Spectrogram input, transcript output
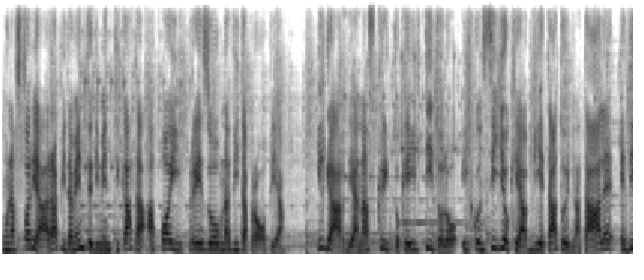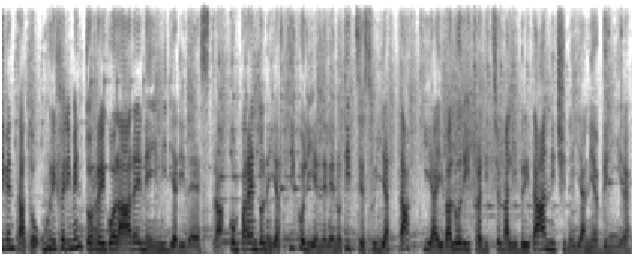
una storia rapidamente dimenticata ha poi preso una vita propria. Il Guardian ha scritto che il titolo Il consiglio che ha vietato il Natale è diventato un riferimento regolare nei media di destra, comparendo negli articoli e nelle notizie sugli attacchi ai valori tradizionali britannici negli anni a venire.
